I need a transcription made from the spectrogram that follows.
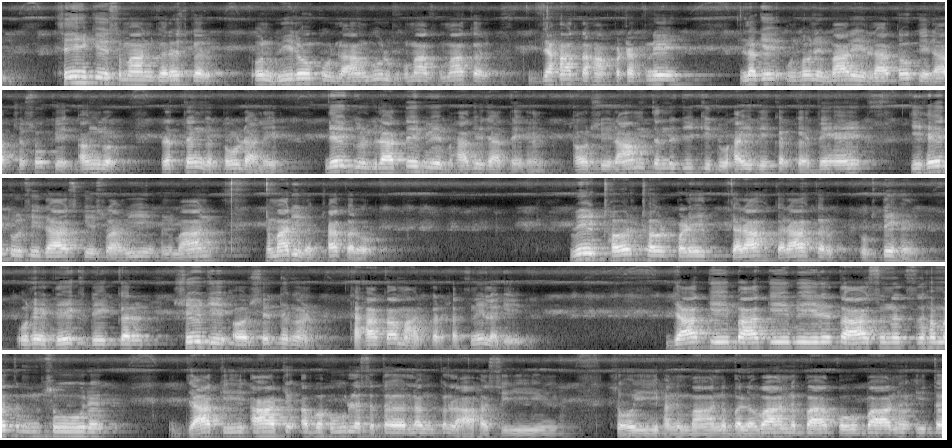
सिंह के समान गरज कर उन वीरों को लांगुल घुमा घुमा कर जहाँ तहाँ पटकने लगे, उन्होंने मारे लातों के राक्षसों के अंग प्रत्यंग तोड़ डाले। वे गिड़गिड़ाते हुए भागे जाते हैं और श्री रामचंद्र जी की दुहाई देकर कहते हैं कि, हे तुलसीदास के स्वामी, हनुमान, हमारी रक्षा करो। वे ठौर ठौर पड़े कराह कराह कर उठते हैं। उन्हें देख देख कर शिव जी और सिद्धगण ठहाका मारकर हंसने लगे। जाकी बाकी वीरता सुनत सहमत सूर जाकी आच अबहूल सत लंक लाहसी सोई हनुमान बलवान बाको बान इत।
